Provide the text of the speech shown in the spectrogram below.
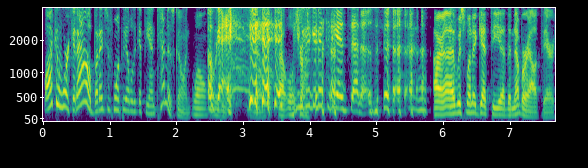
well, I can work it out, but I just won't be able to get the antennas going. Well, Okay. maybe, you know, uh, we'll you can give it to the antennas. All right, I just want to get the uh, the number out there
